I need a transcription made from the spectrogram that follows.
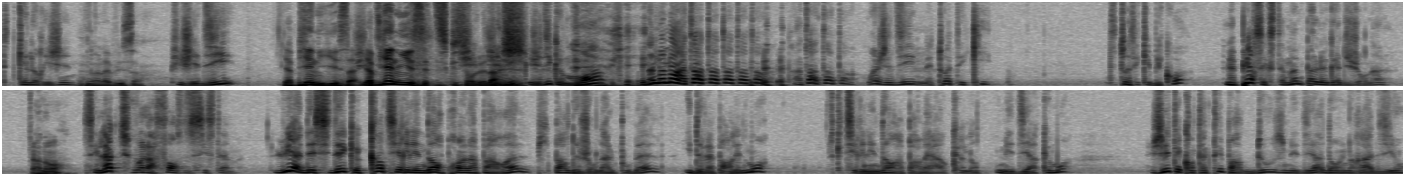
T'es de quelle origine On l'a vu ça. Puis j'ai dit, Il a bien nié ça. Il a bien nié cette discussion, le lâche. j'ai dit que moi, non non non, attends attends attends attends attends attends attends. Moi j'ai dit, mais toi t'es qui? Toi t'es québécois? Le pire c'est que c'était même pas le gars du journal. Ah non? C'est là que tu vois la force du système. Lui a décidé que quand Thierry Lindor prend la parole, puis il parle de journal poubelle, il devait parler de moi. Parce que Thierry Lindor a parlé à aucun autre média que moi. J'ai été contacté par 12 médias, dont une radio.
